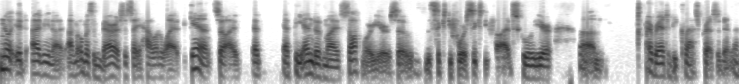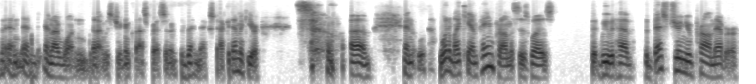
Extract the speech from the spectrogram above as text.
no, it. I mean, I, am almost embarrassed to say how and why it began. So I at, at the end of my sophomore year, so the 64, 65 school year, um, I ran to be class president, and and and, and I won. And I was junior class president for the next academic year. So, um, and one of my campaign promises was that we would have the best junior prom ever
